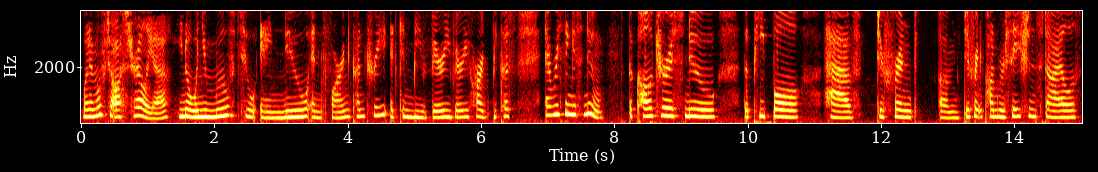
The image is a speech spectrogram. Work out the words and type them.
when I moved to Australia, you know, when you move to a new and foreign country, it can be very, very hard because everything is new. The culture is new, the people have different um, different conversation styles,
